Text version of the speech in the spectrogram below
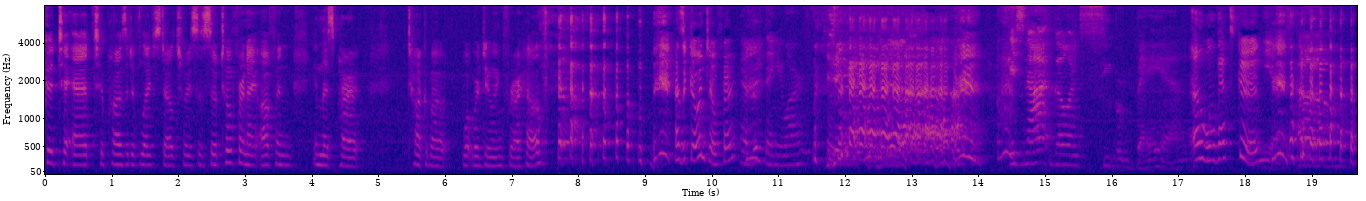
good to add to positive lifestyle choices. So Topher and I often in this part talk about what we're doing for our health. How's it going, Topher? everything you are It's not going super bad. Oh well, that's good. Yes. Um,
